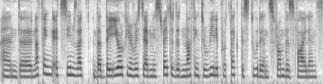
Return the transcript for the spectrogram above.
and uh, nothing it seems like that the york university administrator did nothing to really protect the students from this violence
